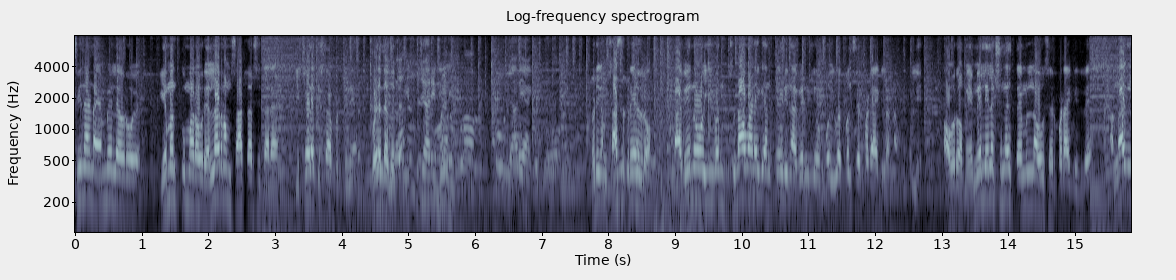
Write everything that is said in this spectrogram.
ಸೀನಣ್ಣ ಎಂ ಎಲ್ ಎ ಅವರು ಹೇಮಂತ್ ಕುಮಾರ್ ಅವ್ರು ಎಲ್ಲರೂ ನಮ್ಗೆ ಸಹಕರಿಸಿದ್ದಾರೆ. ಇಷ್ಟು ಹೇಳಕ್ ಇಷ್ಟಪಡ್ತೀನಿ. ಒಳ್ಳೇದಾಗುತ್ತೆ. ನೋಡಿ ನಮ್ಮ ಶಾಸಕರು ಹೇಳಿದ್ರು ನಾವೇನೋ ಈ ಒಂದು ಚುನಾವಣೆಗೆ ಅಂತ ಹೇಳಿ ನಾವೇನು ಇವತ್ತು ಬಂದು ಸೇರ್ಪಡೆ ಆಗಿಲ್ಲ ನಾವು ಇಲ್ಲಿ. ಅವರು ಎಂ ಎಲ್ ಎಲೆಕ್ಷನ್ ಟೈಮಲ್ಲಿ ನಾವು ಸೇರ್ಪಡೆ ಆಗಿದ್ವಿ. ಹಂಗಾಗಿ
